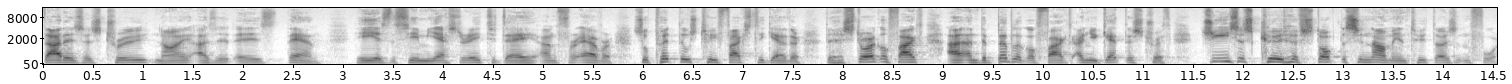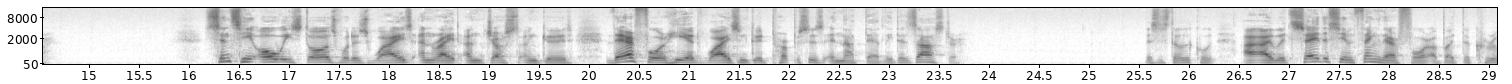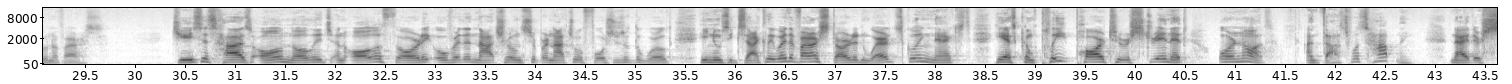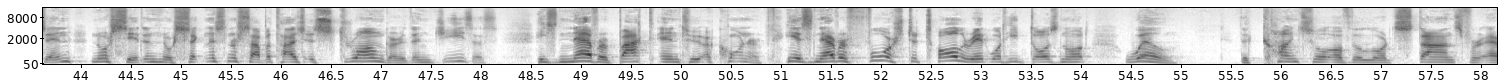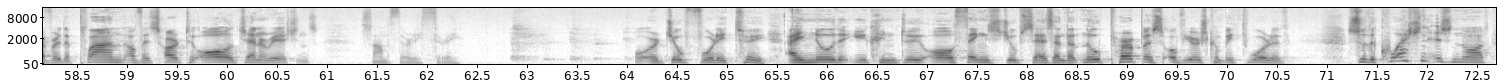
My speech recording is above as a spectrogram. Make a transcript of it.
That is as true now as it is then. He is the same yesterday, today, and forever. So put those two facts together the historical fact and the biblical fact, and you get this truth. Jesus could have stopped the tsunami in 2004 since he always does what is wise and right and just and good, therefore he had wise and good purposes in that deadly disaster. This is still the quote. I, I would say the same thing, therefore, about the coronavirus. Jesus has all knowledge and all authority over the natural and supernatural forces of the world. He knows exactly where the virus started and where it's going next. He has complete power to restrain it or not. And that's what's happening. Neither sin, nor Satan, nor sickness, nor sabotage is stronger than Jesus. He's never backed into a corner. He is never forced to tolerate what he does not will. The counsel of the Lord stands forever, the plan of his heart to all generations. Psalm 33. Or Job 42. I know that you can do all things, Job says, and that no purpose of yours can be thwarted. So the question is not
